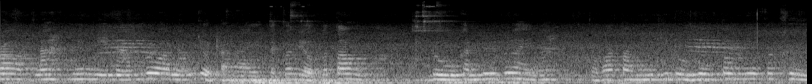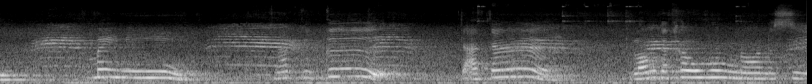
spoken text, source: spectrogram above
รอดนะไม่มีน้ำรั่วน้ำหยดอะไร แต่ก็เดี๋ยวก็ต้องดูกันเรื่อยๆนะ แต่ว่าตอนนี้ที่ดูเบื้องต้นนี่ก็คือ ไม่มีนะกึกกือจ้าจ้าร้องจะเข้าห้องนอนละสิ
